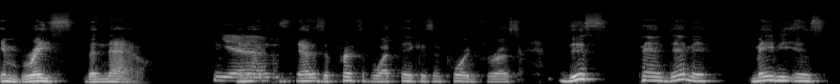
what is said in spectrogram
embrace the now. And Yeah. that is that is a principle I think is important for us. This pandemic maybe is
